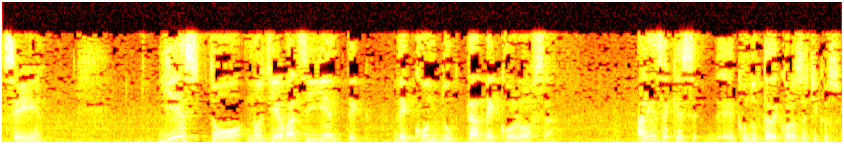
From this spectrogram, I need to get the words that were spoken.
Sí. Y esto nos lleva al siguiente, de conducta decorosa. ¿Alguien sabe qué es eh, conducta decorosa, chicos?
